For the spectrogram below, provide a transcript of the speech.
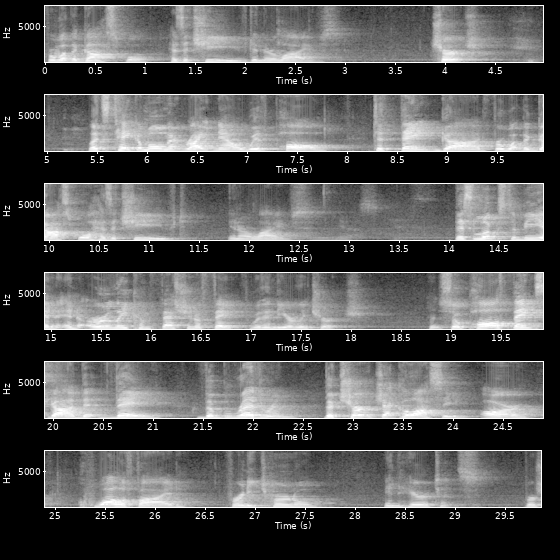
for what the gospel has achieved in their lives. Church, let's take a moment right now with Paul to thank God for what the gospel has achieved in our lives. This looks to be an, an early confession of faith within the early church. So Paul thanks God that they, the brethren, the church at Colossae, are qualified for an eternal inheritance. Verse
